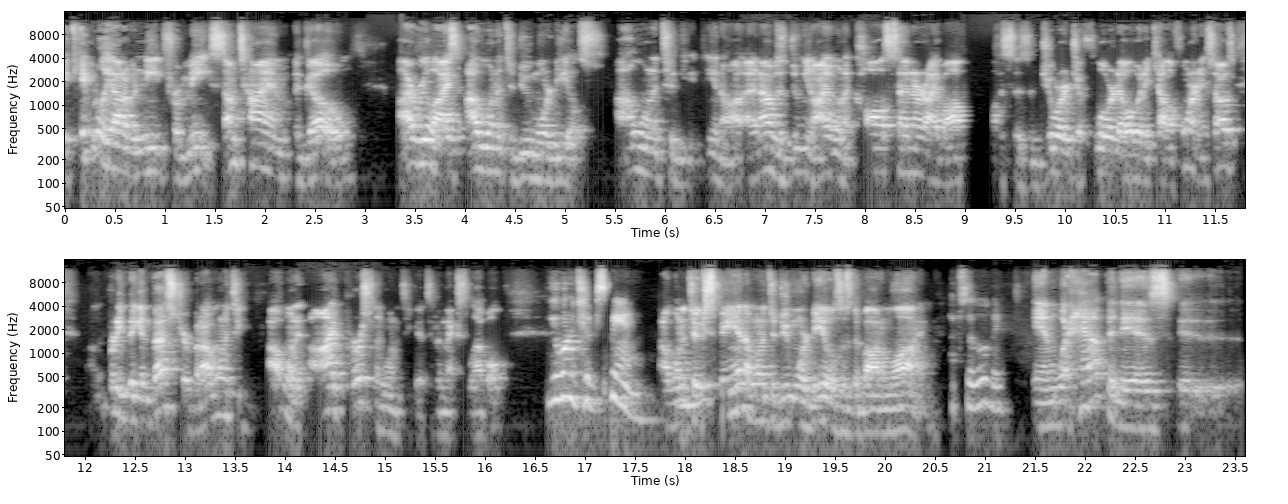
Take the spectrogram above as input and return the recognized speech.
it came really out of a need for me. Some time ago, I realized I wanted to do more deals. I wanted to, you know, and I was doing, you know, I own a call center. I have offices in Georgia, Florida, all the way to California. So I was a pretty big investor, but I wanted to, I wanted, I personally wanted to get to the next level. You wanted to expand. I wanted to expand. I wanted to do more deals is the bottom line. Absolutely. And what happened is, uh,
